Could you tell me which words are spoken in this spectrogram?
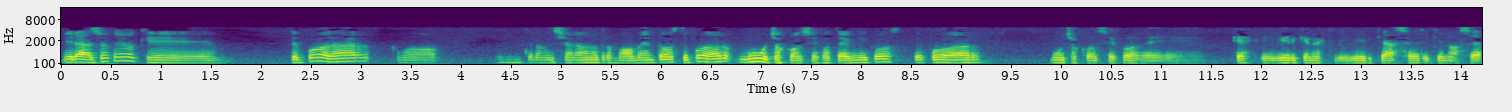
Mira, yo creo que te puedo dar, como te lo he en otros momentos, te puedo dar muchos consejos técnicos, te puedo dar muchos consejos de qué escribir, qué no escribir, qué hacer y qué no hacer.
